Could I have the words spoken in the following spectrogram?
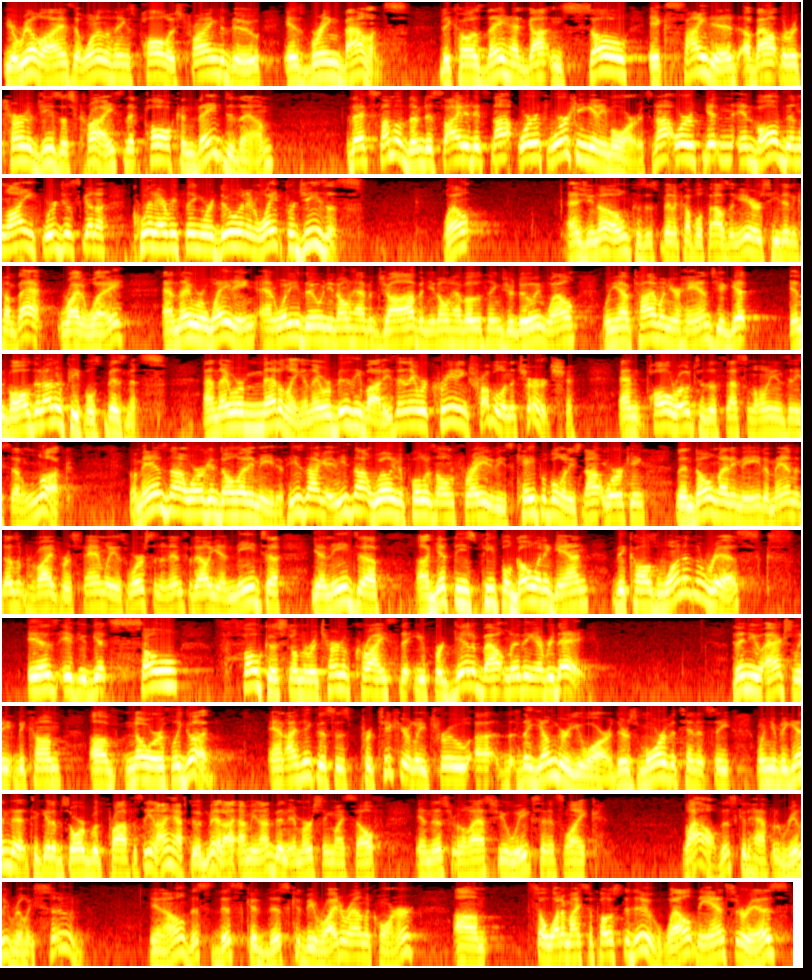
you realize that one of the things Paul is trying to do is bring balance because they had gotten so excited about the return of Jesus Christ that Paul conveyed to them that some of them decided it's not worth working anymore. It's not worth getting involved in life. We're just going to quit everything we're doing and wait for Jesus. Well, as you know, because it's been a couple thousand years, he didn't come back right away. And they were waiting, and what do you do when you don't have a job and you don't have other things you're doing? Well, when you have time on your hands, you get involved in other people's business. And they were meddling, and they were busybodies, and they were creating trouble in the church. And Paul wrote to the Thessalonians and he said, look, if a man's not working, don't let him eat. If he's not, if he's not willing to pull his own freight, if he's capable and he's not working, then don't let him eat. A man that doesn't provide for his family is worse than an infidel. You need to, you need to uh, get these people going again because one of the risks is if you get so focused on the return of Christ that you forget about living every day. Then you actually become of no earthly good. And I think this is particularly true uh, the younger you are. There's more of a tendency when you begin to, to get absorbed with prophecy. And I have to admit, I, I mean, I've been immersing myself in this for the last few weeks, and it's like, wow, this could happen really, really soon. You know, this this could this could be right around the corner. Um, so what am I supposed to do? Well, the answer is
